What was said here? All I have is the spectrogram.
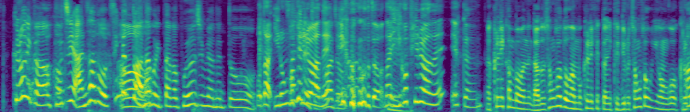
그러니까 굳이 안 사도 생각도 어. 안 하고 있다가 보여주면은 또 어, 나 이런 거 되죠. 필요하네? 맞아. 이런 거죠. 나 음. 이거 필요하네? 약간. 나 클릭 한 번만 나도 청소도구 한번 클릭했더니 그 뒤로 청소기 광고 그렇게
